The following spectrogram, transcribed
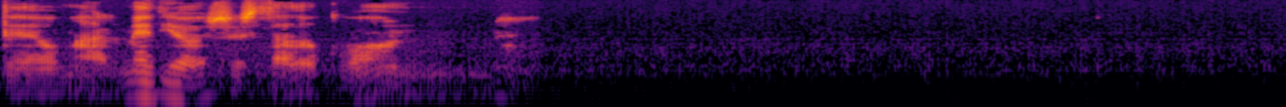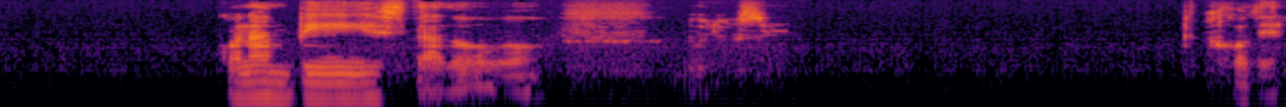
tomar medios, he estado con con Ampi he estado... no lo sé. Joder.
